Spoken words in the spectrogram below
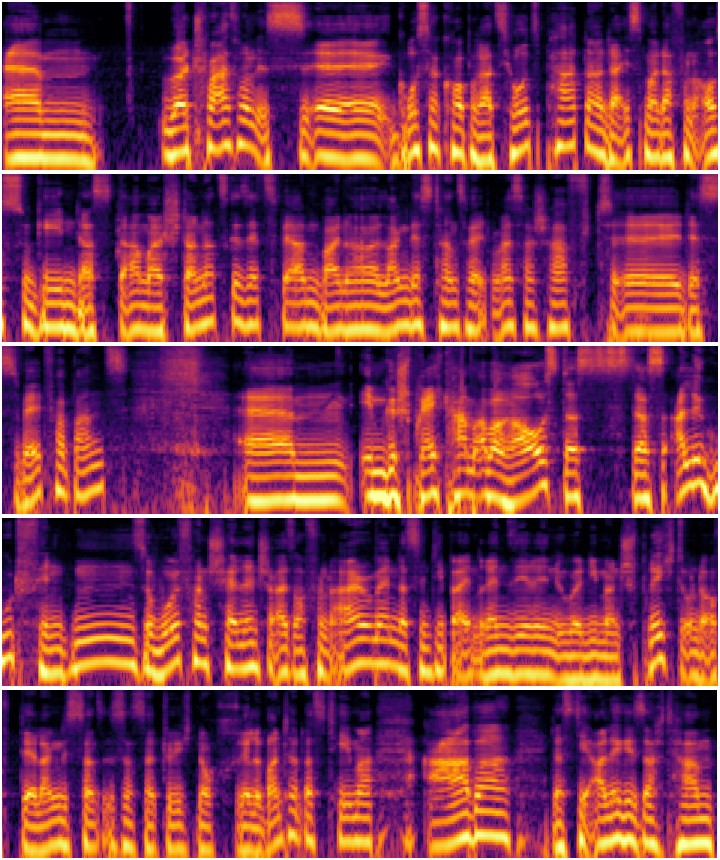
ähm, World Triathlon ist äh, großer Kooperationspartner. Da ist mal davon auszugehen, dass damals Standards gesetzt werden bei einer Langdistanz-Weltmeisterschaft äh, des Weltverbands. Ähm, Im Gespräch kam aber raus, dass das alle gut finden, sowohl von Challenge als auch von Ironman. Das sind die beiden Rennserien, über die man spricht. Und auf der Langdistanz ist das natürlich noch relevanter, das Thema. Aber, dass die alle gesagt haben,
